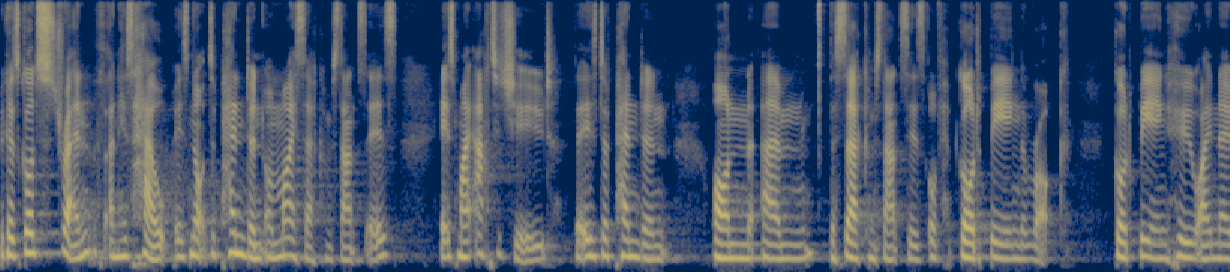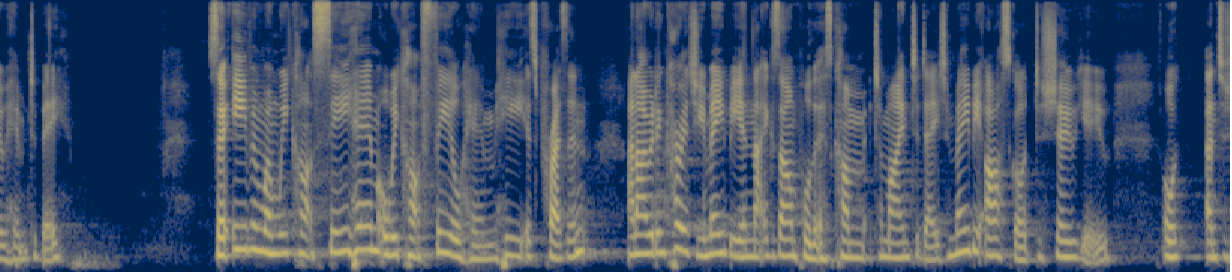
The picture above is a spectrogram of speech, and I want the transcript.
because God's strength and his help is not dependent on my circumstances, it's my attitude that is dependent on um, the circumstances of God being the rock, God being who I know him to be. So even when we can't see him or we can't feel him, he is present. And I would encourage you, maybe in that example that has come to mind today, to maybe ask God to show you, or and to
